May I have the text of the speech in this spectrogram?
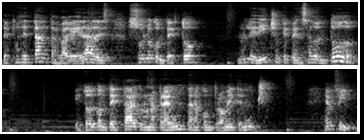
después de tantas vaguedades, solo contestó, ¿no le he dicho que he pensado en todo? Esto de contestar con una pregunta no compromete mucho. En fin,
